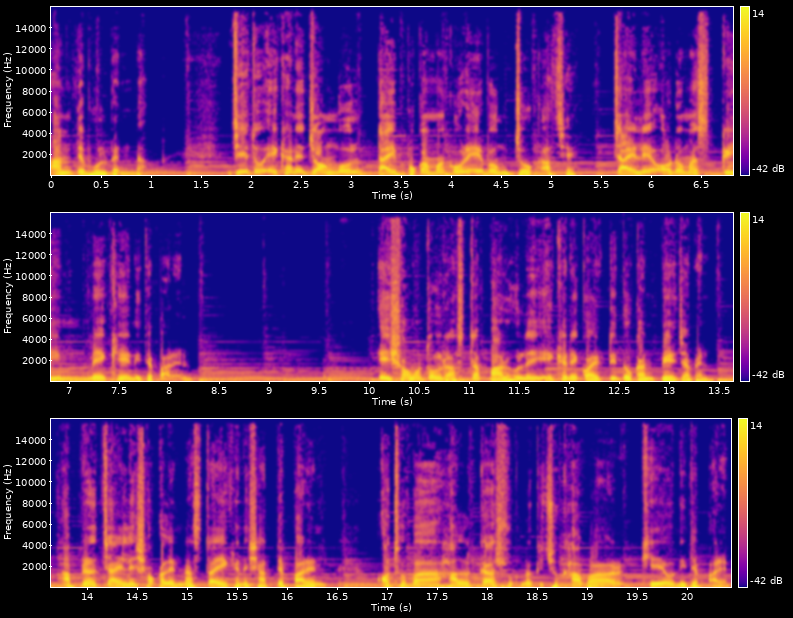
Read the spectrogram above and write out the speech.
আনতে ভুলবেন না। যেহেতু এখানে জঙ্গল, তাই পোকামাকড় এবং জোক আছে। চাইলে অডোমাস ক্রিম মেখে নিতে পারেন। এই সমতল রাস্তা পার হলেই এখানে কয়েকটি দোকান পেয়ে যাবেন। আপনারা চাইলে সকালের নাস্তা এখানে সারতে পারেন, অথবা হালকা শুকনো কিছু খাবার খেয়েও নিতে পারেন।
